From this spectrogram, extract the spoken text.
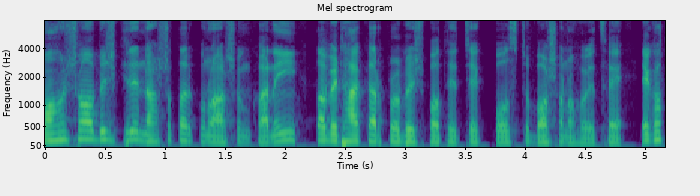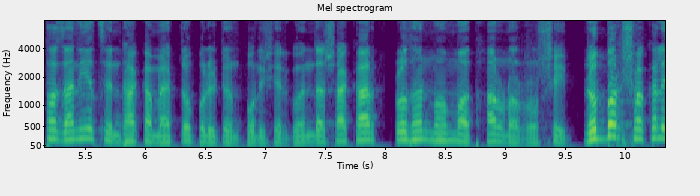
মহাসমাবেশ ঘিরে নাশকতার কোনো আশঙ্কা নেই, তবে ঢাকার প্রবেশ পথে চেকপোস্ট বসানো হয়েছে। একথা জানিয়েছেন ঢাকা মেট্রোপলিটন পুলিশের গোয়েন্দা শাখার প্রধান মোহাম্মদ হারুনার রশিদ। রোববার সকালে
